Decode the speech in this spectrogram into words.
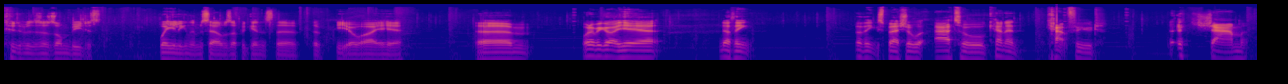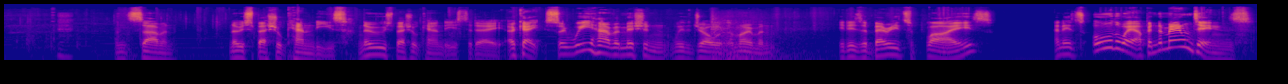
because it was a zombie just wailing themselves up against the, the POI here. Um, what have we got here? Nothing, nothing special at all. Kind of cat food, sham, and salmon. No special candies. No special candies today. Okay, so we have a mission with Joel at the moment. It is a buried supplies, and it's all the way up in the mountains.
